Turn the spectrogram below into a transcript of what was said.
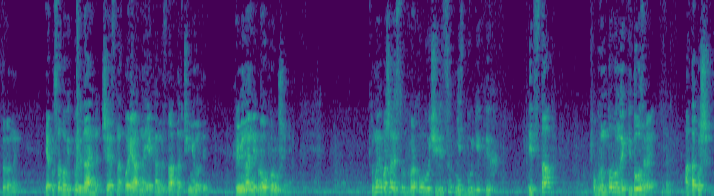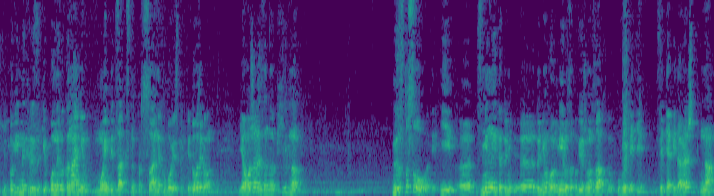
сторони. Як особа відповідальна, чесна, порядна, яка не здатна вчинювати кримінальні правопорушення. Тому я вважаю суд, враховуючи відсутність будь-яких підстав, обґрунтованої підозри, а також відповідних ризиків по невиконанню моїм підзахисним процесуальних обов'язків підозрюваних, я вважаю за необхідно не застосовувати і е, змінити до, е, до нього міру запобіжного заходу у вигляді взяття під арешт на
